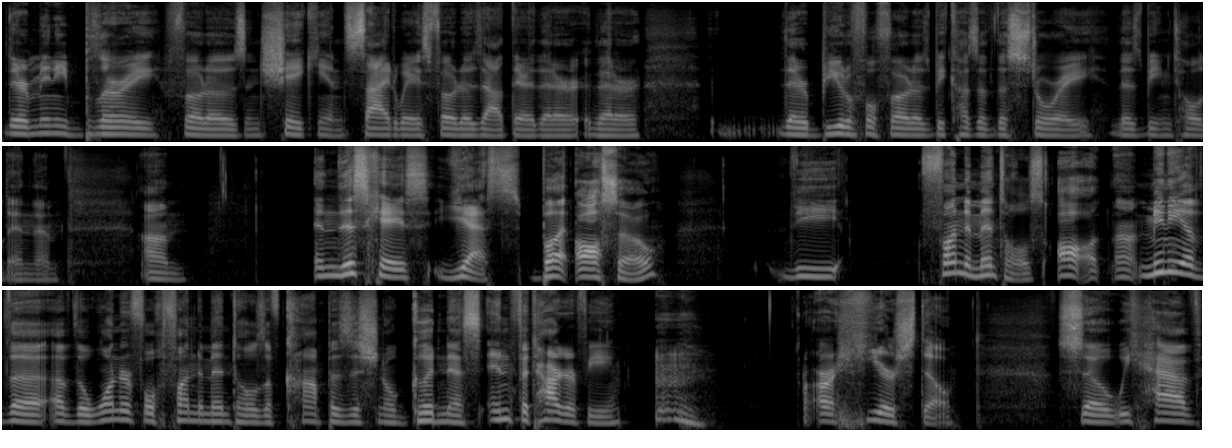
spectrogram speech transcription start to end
there are many blurry photos and shaky and sideways photos out there that are that are that are beautiful photos because of the story that's being told in them. Um, in this case, yes, but also the fundamentals all uh, many of the of the wonderful fundamentals of compositional goodness in photography are here still. So we have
